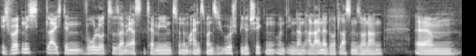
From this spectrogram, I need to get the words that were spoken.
ich würde nicht gleich den Volo zu seinem ersten Termin zu einem 21 Uhr Spiel schicken und ihn dann alleine dort lassen, sondern ähm,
